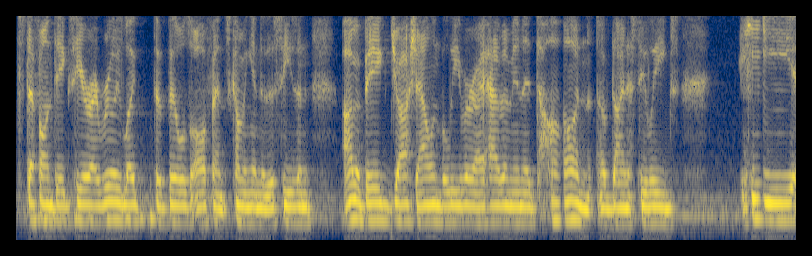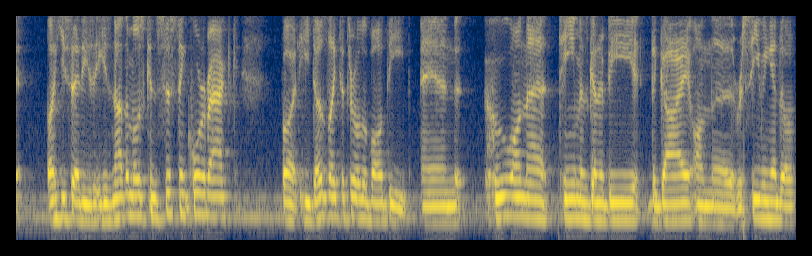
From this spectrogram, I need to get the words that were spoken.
Stefon Diggs here. I really like the Bills' offense coming into the season. I'm a big Josh Allen believer. I have him in a ton of dynasty leagues. He like you said, he's he's not the most consistent quarterback, but he does like to throw the ball deep. And who on that team is going to be the guy on the receiving end of?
